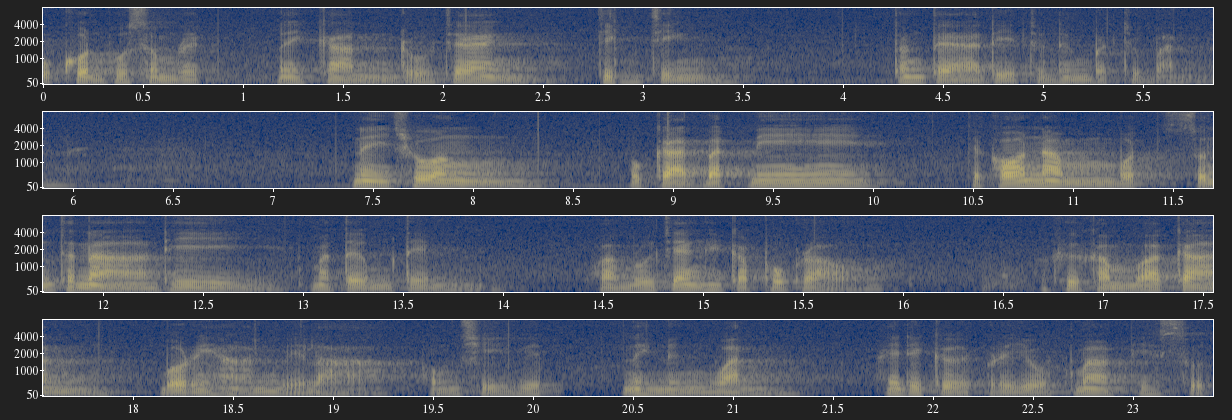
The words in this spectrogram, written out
บุคคลผู้สำเร็จในการรู้แจ้งจริง ๆ ตั้งแต่อดีตจนถึงปัจจุบัน ในช่วงโอกาสบัดนี้ จะขอนำบทสนทนาที่มาเติมเต็ม ความรู้แจ้งให้กับพวกเรา ก็คือคำว่าการบริหารเวลาของชีวิตในหนึ่งวัน ให้ได้เกิดประโยชน์มากที่สุด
